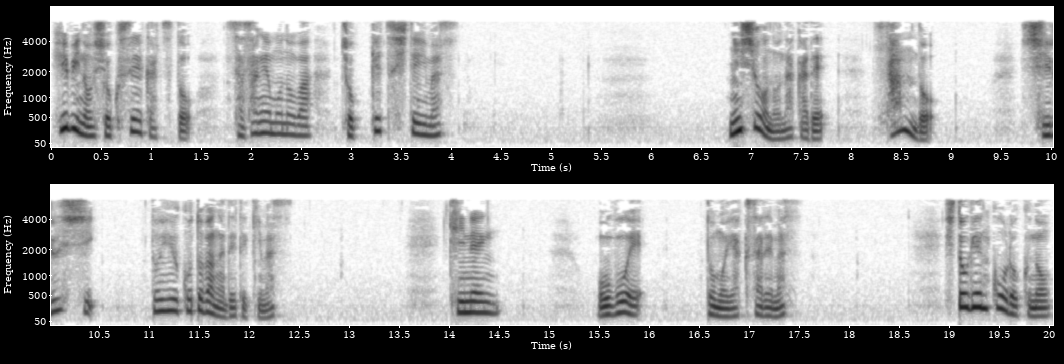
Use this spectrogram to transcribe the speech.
日々の食生活と捧げ物は直結しています。二章の中で三度、印という言葉が出てきます。記念、覚えとも訳されます。使徒言行録の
